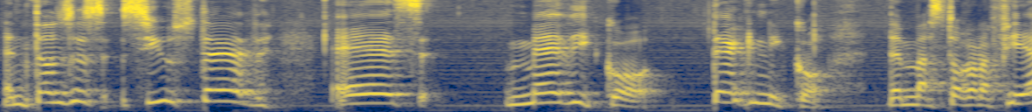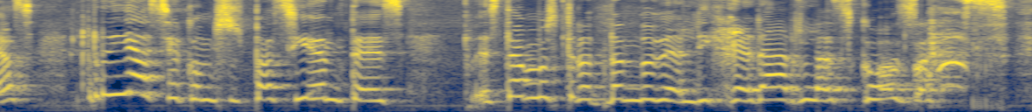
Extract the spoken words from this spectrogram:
Entonces, si usted es médico, técnico de mastografías, ríase con sus pacientes. Estamos tratando de aligerar las cosas.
